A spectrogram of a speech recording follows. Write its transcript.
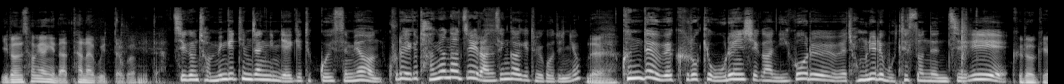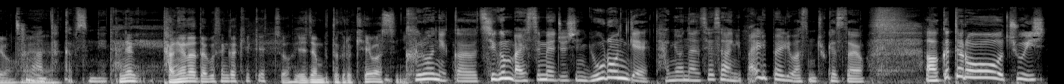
이런 성향이 나타나고 있다고 합니다. 지금 전민기 팀장님 얘기 듣고 있으면 그래 이게 당연하지라는 생각이 들거든요. 네. 근데 왜 그렇게 오랜 시간 이거를 왜 정리를 못했었는지 그러게요. 참 네. 안타깝습니다. 그냥 예. 당연하다고 생각했겠죠. 예전부터 그렇게 해왔으니까. 그러니까요. 지금 말씀해주신 요런 게 당연한 세상이 빨리빨리 왔으면 좋겠어요. 아, 끝으로 주 20,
